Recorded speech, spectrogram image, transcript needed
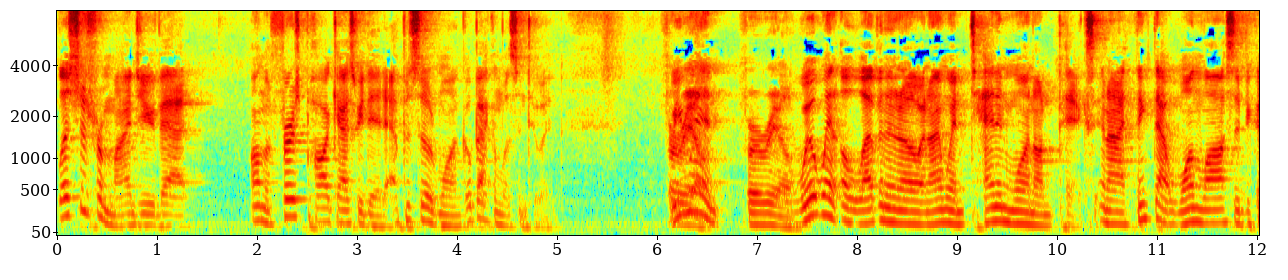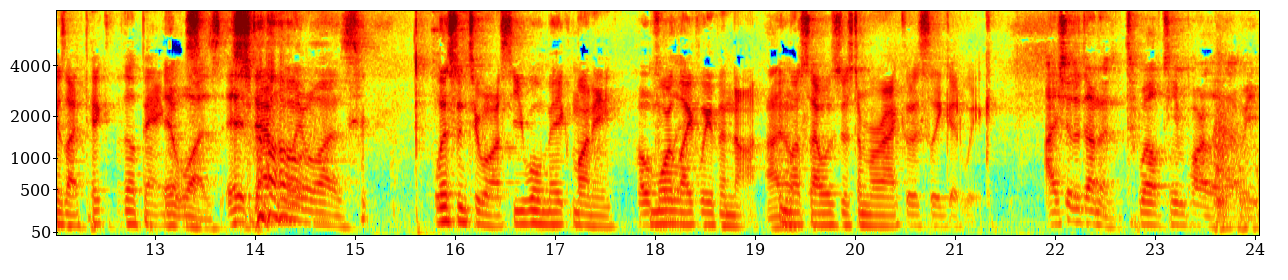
let's just remind you that on the first podcast we did, episode one, go back and listen to it. For we real. went For real. Will went 11 and 0, and I went 10 and 1 on picks. And I think that one loss is because I picked the Bengals. It was. It So, definitely was. Listen to us. You will make money Hopefully. more likely than not, I unless that was just a miraculously good week. I should have done a 12 team parlay that week.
